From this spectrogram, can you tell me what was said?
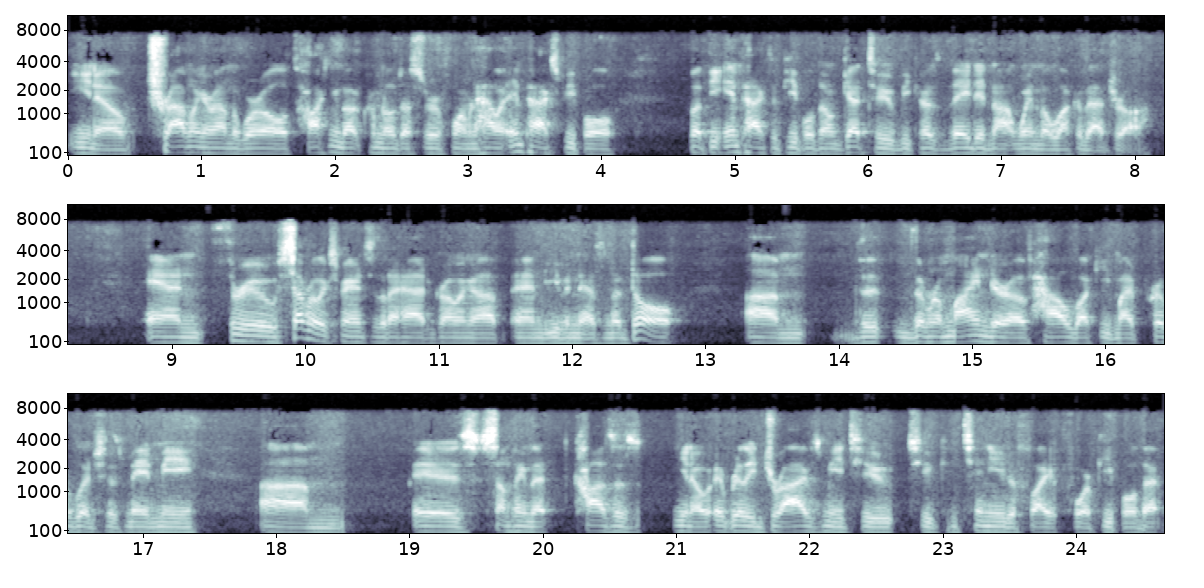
you know, traveling around the world talking about criminal justice reform and how it impacts people, but the impact of people don't get to because they did not win the luck of that draw. And through several experiences that I had growing up and even as an adult, um, the the reminder of how lucky my privilege has made me um, is something that causes you know it really drives me to to continue to fight for people that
